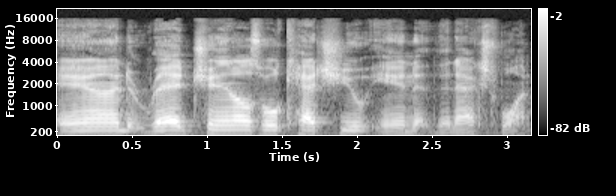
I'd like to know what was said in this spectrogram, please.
and Red Channels will catch you in the next one.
